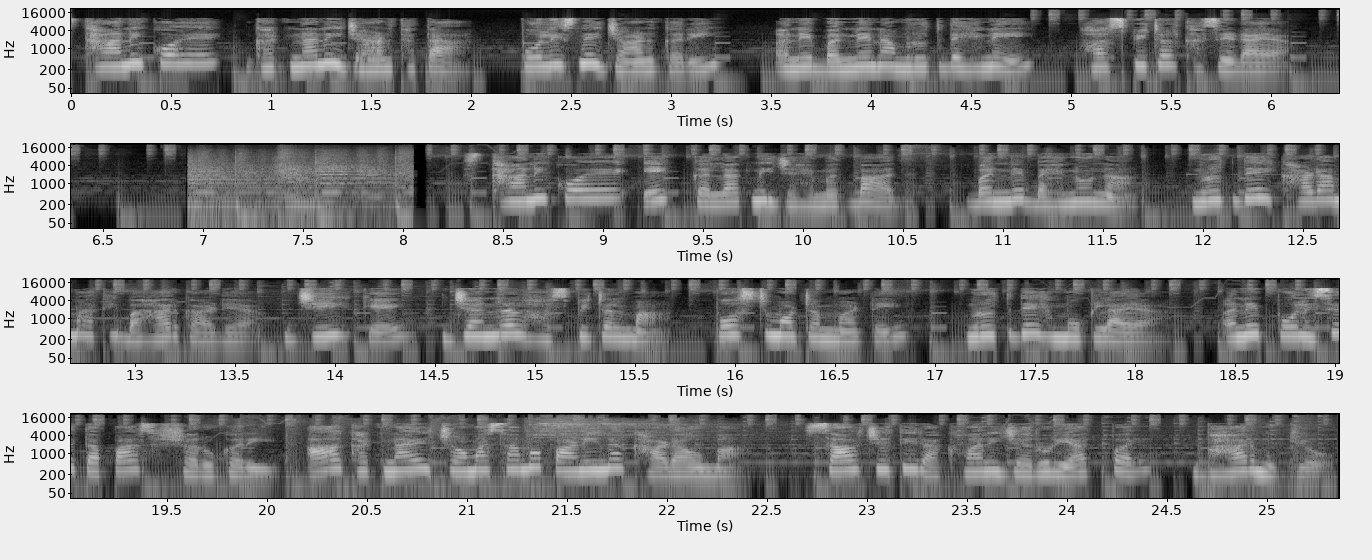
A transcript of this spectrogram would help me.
સ્થાનિકોએ ઘટનાની જાણ થતા પોલીસને જાણ કરી અને બંનેના મૃતદેહને હોસ્પિટલ ખસેડાયા. સ્થાનિકોએ એક કલાકની જહેમત બાદ બંને બહેનોના મૃતદેહ ખાડામાંથી બહાર કાઢ્યા. જી કે, જનરલ હોસ્પિટલમાં પોસ્ટમોર્ટમ માટે મૃતદેહ મોકલાયા અને પોલીસે તપાસ શરૂ કરી. આ ઘટનાએ ચોમાસામાં પાણીના ખાડાઓમાં સાવચેતી રાખવાની જરૂરિયાત પર ભાર મૂક્યો.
